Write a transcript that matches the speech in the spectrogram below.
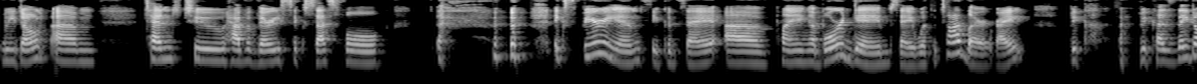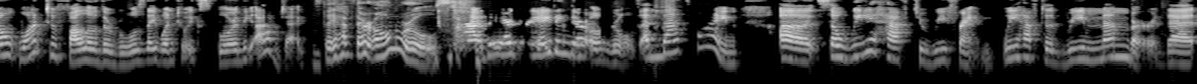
We don't um, tend to have a very successful experience, you could say, of playing a board game, say, with a toddler, right? Because because they don't want to follow the rules, they want to explore the object. They have their own rules. Uh, they are creating their own rules, and that's fine. Uh, so we have to reframe. We have to remember that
